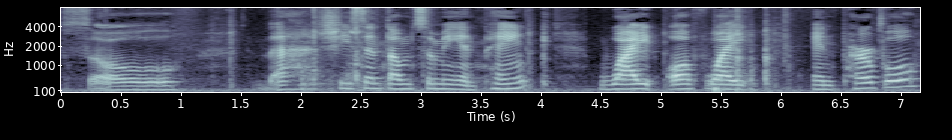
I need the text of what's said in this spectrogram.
So, that, she sent them to me in pink, white, off-white, and purple.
